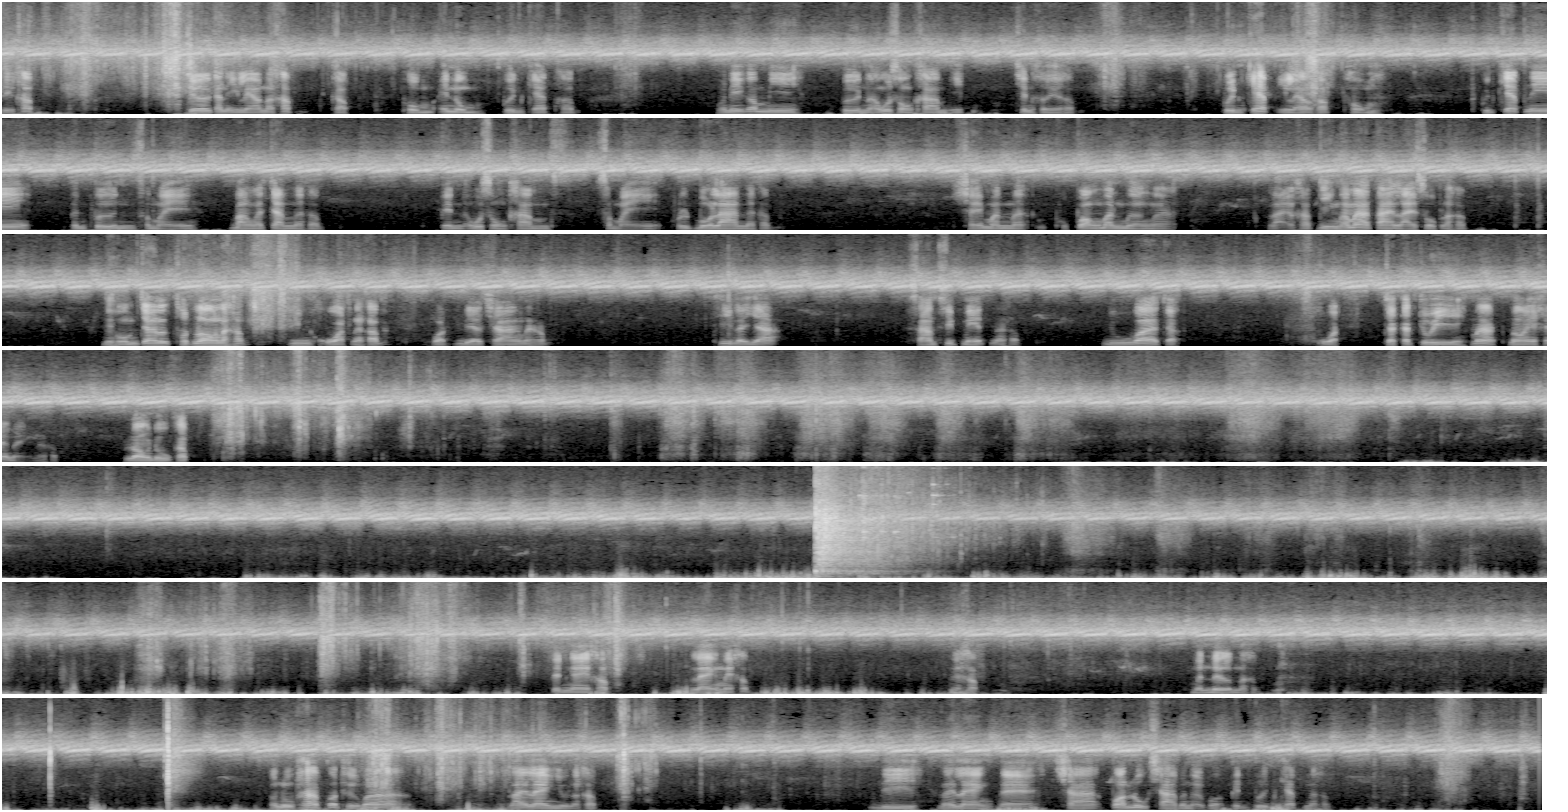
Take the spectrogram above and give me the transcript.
วัสดีครับ เจอกันอีกแล้วนะครับ กับผมไอ้หนุ่มปืนแก๊ปครับ วันนี้ก็มีปืนอาวุธสงครามอีกเช่นเคยครับ ปืนแก๊ปอีกแล้วครับ ผม ปืนแก๊ปนี่เป็นปืนสมัยบางระจันนะครับ เป็นอาวุธสงครามสมัยโบราณนะครับ ใช้มันมาปกป้องบ้านเมืองมา หลายครับ ยิงพม่าตายหลายศพแล้วครับ เดี๋ยวผมจะทดลองนะครับ ยิงขวดนะครับขวดเบียร์ช้างนะครับ ที่ระยะ สามสิบเมตรนะครับ ดูว่าจะขวดจะกระจุยมากน้อยแค่ไหนนะครับ ลองดูครับ ไงครับ แรงไหมครับ นะครับ เหมือนเดิมนะครับอนุภาพก็ถือว่าร้ายแรงอยู่นะครับ ดีร้ายแรงแต่ช้าป้อนลูกช้าไปหน่อยเพราะเป็นปืนแคปนะครับ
